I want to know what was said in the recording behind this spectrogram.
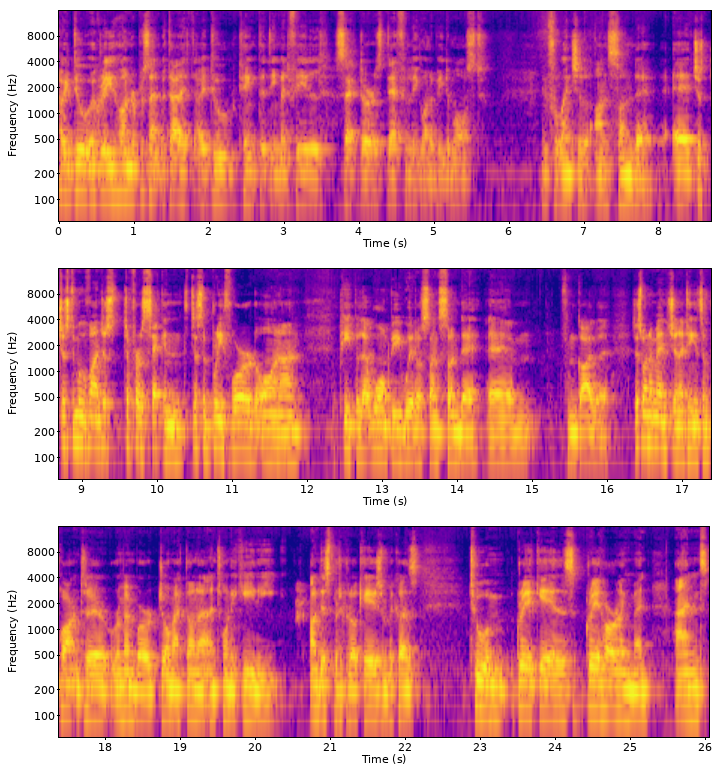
I do agree hundred percent with that. I, I do think that the midfield sector is definitely going to be the most influential on Sunday. Uh, just just to move on, just to, for a second, just a brief word on on people that won't be with us on Sunday um, from Galway. Just want to mention, I think it's important to remember Joe McDonagh and Tony Keady on this particular occasion because two um, great Gaels, great hurling men, and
